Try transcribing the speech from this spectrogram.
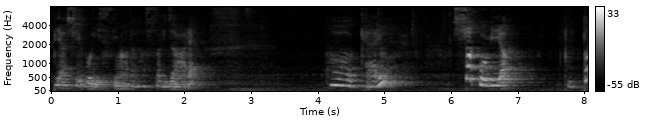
piacevolissima da massaggiare. Ok, sciacquo via tutto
